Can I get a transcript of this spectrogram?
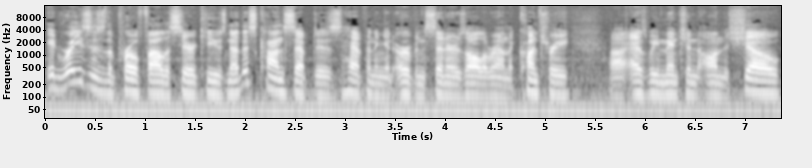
it raises the profile of Syracuse. Now, this concept is happening in urban centers all around the country. Uh, as we mentioned on the show,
